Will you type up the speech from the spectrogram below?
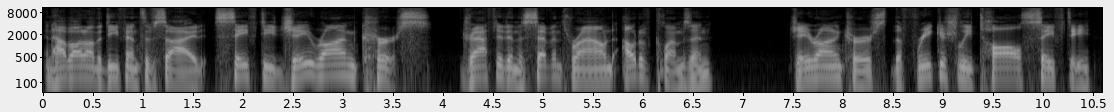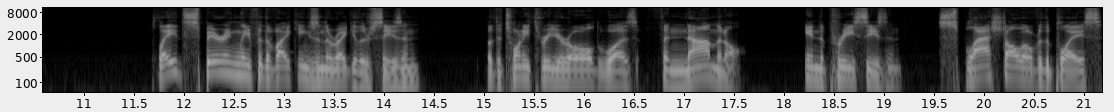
And how about on the defensive side? Safety Jayron Kearse, drafted in the seventh round out of Clemson. Jayron Kearse, the freakishly tall safety, played sparingly for the Vikings in the regular season, but the 23 year old was phenomenal in the preseason. Splashed all over the place,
